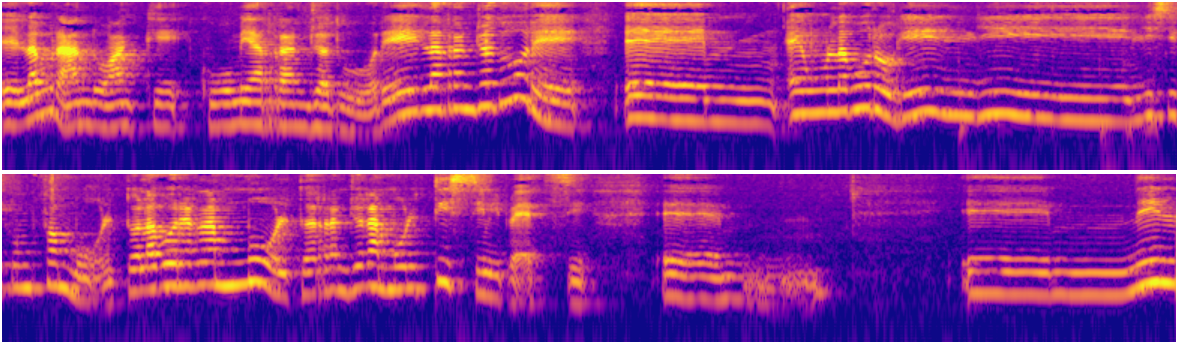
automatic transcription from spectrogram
eh, lavorando anche come arrangiatore. l'arrangiatore è, è, un lavoro che gli, gli, si confà molto, lavorerà molto, arrangerà moltissimi pezzi. Eh, eh, nel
